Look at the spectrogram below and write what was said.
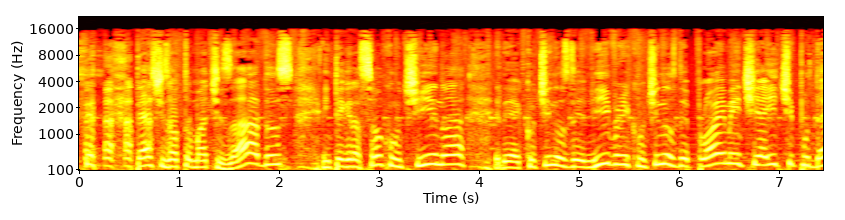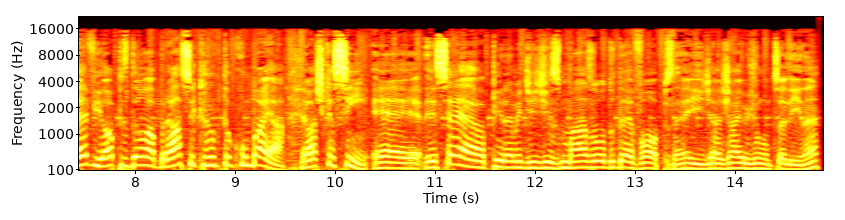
testes automatizados, integração contínua, é, continuous delivery, continuous deployment, e aí tipo DevOps dão um abraço e cantam kumbaya. Eu acho que assim, é, essa é a pirâmide de Maslow do DevOps, né? E de Agile juntos ali, né?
